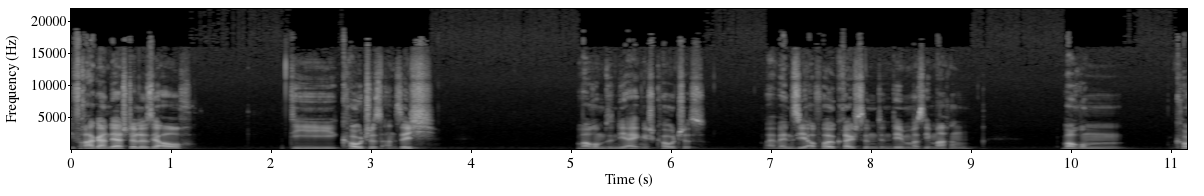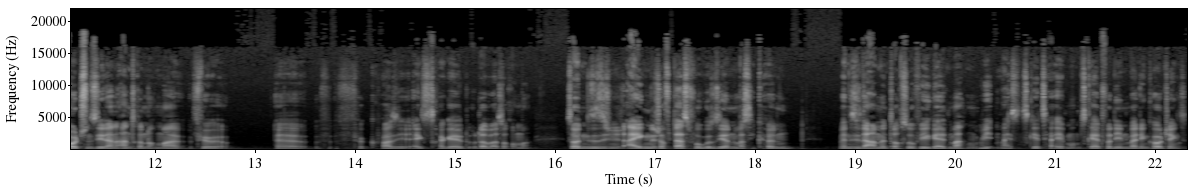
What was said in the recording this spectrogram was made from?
Die Frage an der Stelle ist ja auch, die Coaches an sich, warum sind die eigentlich Coaches? Weil wenn sie erfolgreich sind in dem, was sie machen, warum coachen sie dann andere nochmal für, äh, für quasi extra Geld oder was auch immer. Sollten sie sich nicht eigentlich auf das fokussieren, was sie können, wenn sie damit doch so viel Geld machen? Wie, meistens geht es ja eben ums Geld verdienen bei den Coachings.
